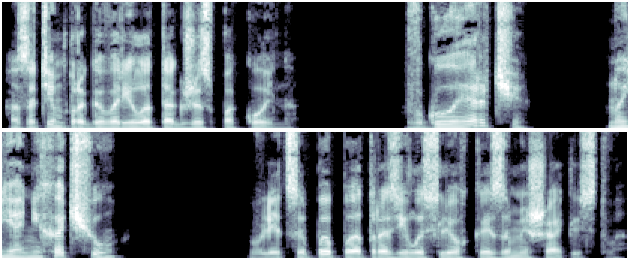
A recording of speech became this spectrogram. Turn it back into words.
а затем проговорила также спокойно. «В Гуэрче? Но я не хочу». В лице Пеппа отразилось легкое замешательство.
